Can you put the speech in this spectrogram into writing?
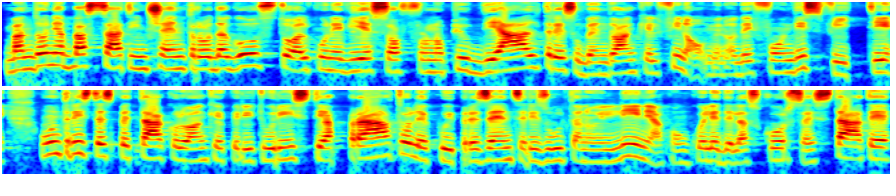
Bandoni abbassati in centro d'agosto, alcune vie soffrono più di altre, subendo anche il fenomeno dei fondi sfitti. Un triste spettacolo anche per i turisti a Prato, le cui presenze risultano in linea con quelle della scorsa estate,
